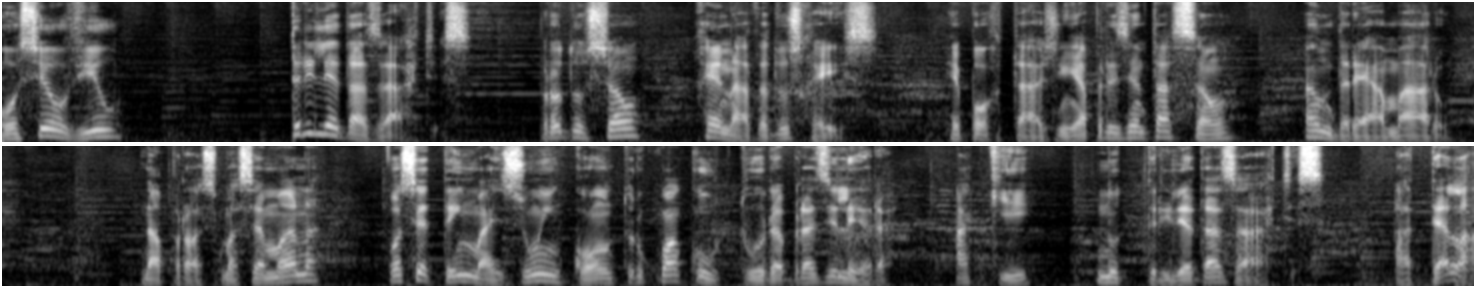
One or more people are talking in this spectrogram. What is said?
Você ouviu Trilha das Artes. Produção Renata dos Reis. Reportagem e apresentação André Amaro. Na próxima semana, você tem mais um encontro com a cultura brasileira, aqui no Trilha das Artes. Até lá!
